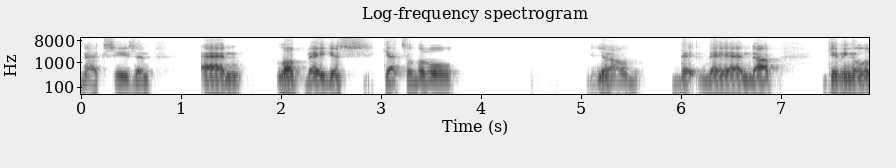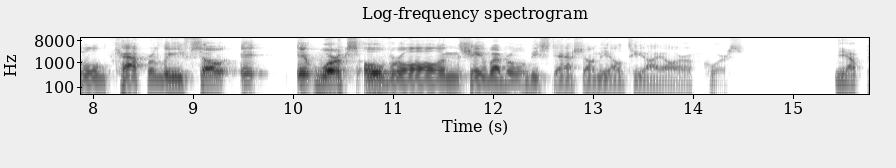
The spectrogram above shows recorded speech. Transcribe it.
next season. And look, Vegas gets a little, you know, they they end up giving a little cap relief, so it it works overall, and Shea Weber will be stashed on the LTIR, of course. Yep.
